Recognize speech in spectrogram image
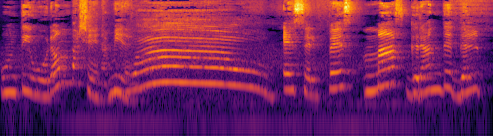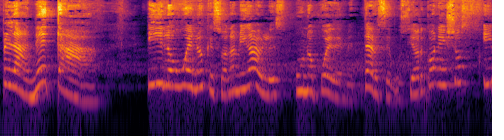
Un tiburón ballena, miren. ¡Wow! Es el pez más grande del planeta. Y lo bueno es que son amigables. Uno puede meterse, bucear con ellos y,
